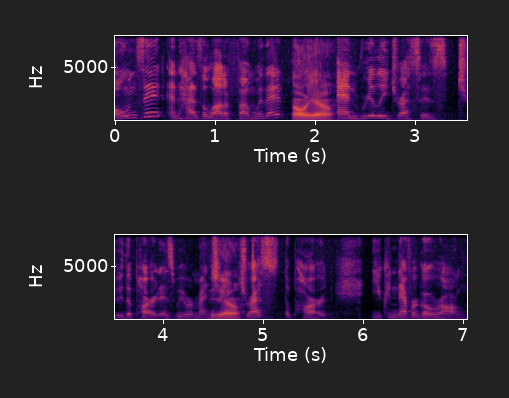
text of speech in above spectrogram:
owns it and has a lot of fun with it. Oh, yeah. And really dresses to the part, as we were mentioning. Yeah. Dress the part. You can never go wrong.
